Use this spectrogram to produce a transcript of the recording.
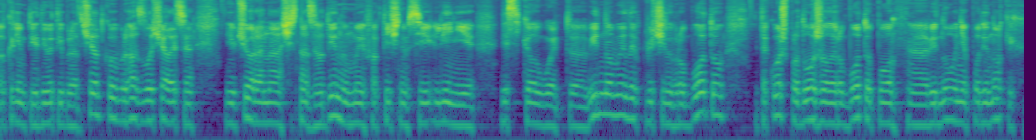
окрім тих 9 бригад, ще додаткові бригад залучалися. І вчора на 16 годину ми фактично всі лінії 10 кВт відновили, включили в роботу. І також продовжували роботу по відновленню поодиноких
